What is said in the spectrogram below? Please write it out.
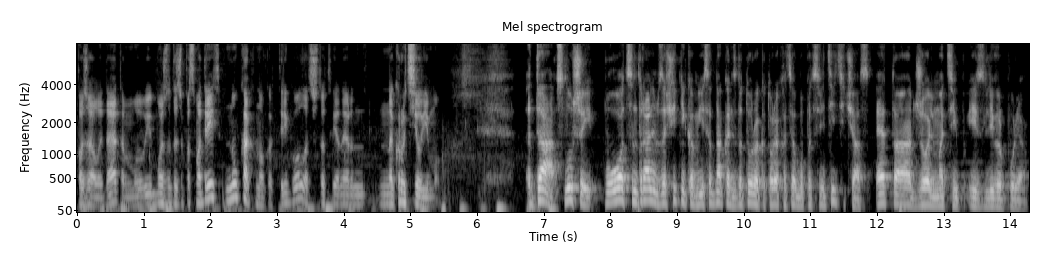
пожалуй, да, там можно даже посмотреть. Ну, как много? Три гола? Что-то я, наверное, накрутил ему. Да, слушай, по центральным защитникам есть одна кандидатура, которую я хотел бы подсветить сейчас. Это Джоэль Матип из Ливерпуля.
